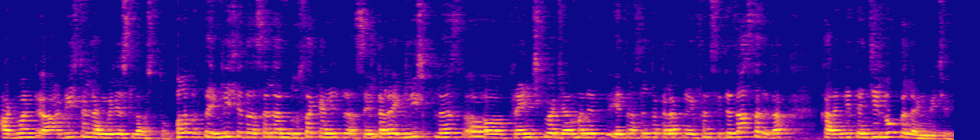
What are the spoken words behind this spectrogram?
ॲडव्हान्ट ॲडिशनल लँग्वेजेसला असतो. मला फक्त इंग्लिश येत असेल आणि दुसरा कॅन्डिडेट असेल त्याला इंग्लिश प्लस फ्रेंच किंवा जर्मन येत येत असेल तर त्याला प्रेफरन्स इथे जास्त देतात कारण की त्यांची लोकल लँग्वेज आहे.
